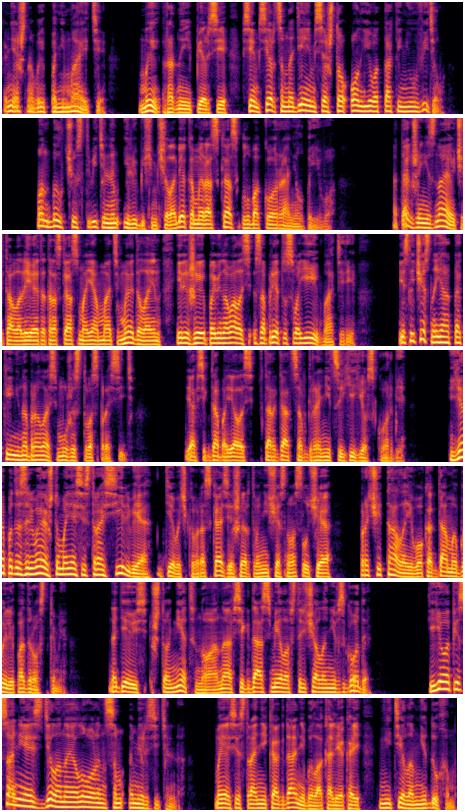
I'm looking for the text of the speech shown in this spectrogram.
Конечно, вы понимаете. Мы, родные Персии, всем сердцем надеемся, что он его так и не увидел. Он был чувствительным и любящим человеком, и рассказ глубоко ранил бы его. А также не знаю, читала ли этот рассказ моя мать Мэдалайн, или же повиновалась запрету своей матери. Если честно, я так и не набралась мужества спросить. Я всегда боялась вторгаться в границы ее скорби. Я подозреваю, что моя сестра Сильвия, девочка в рассказе «Жертва несчастного случая», прочитала его, когда мы были подростками. Надеюсь, что нет, но она всегда смело встречала невзгоды. Ее описание, сделанное Лоуренсом, омерзительно. Моя сестра никогда не была калекой, ни телом, ни духом.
